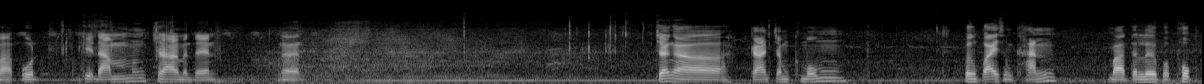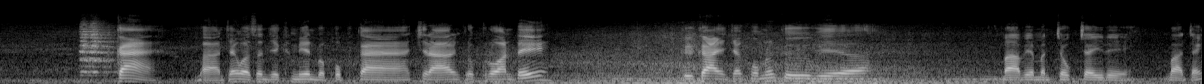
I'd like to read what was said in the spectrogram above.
បាទពោតគេដាំច្រើនមែនតើណាចឹងអឺការចំឃ្មុំ ពឹងផ្អែកសំខាន់បាទទៅលើប្រភពផ្កាបាទអញ្ចឹងបើសិនជាគ្មានប្រភពផ្កាច្រើនគ្រប់គ្រាន់ទេ គឺការចិញ្ចឹមឃុំហ្នឹងគឺវាបាទវាមិនជោគជ័យទេបាទអញ្ចឹង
